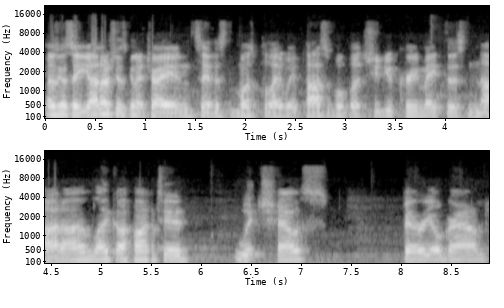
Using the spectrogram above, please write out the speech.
I was gonna say Janos is gonna try and say this the most polite way possible, but should you cremate this not on like a haunted witch house burial ground?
